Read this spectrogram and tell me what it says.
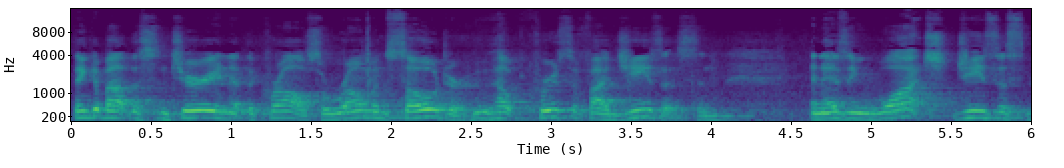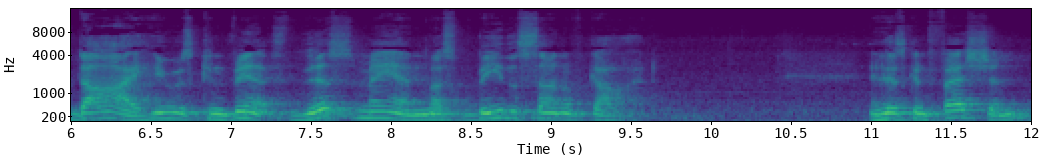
Think about the centurion at the cross, a Roman soldier who helped crucify Jesus. And, and as he watched Jesus die, he was convinced this man must be the Son of God. And his confession,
